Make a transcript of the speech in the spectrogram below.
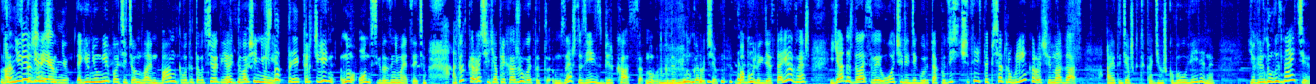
а За мне всю эта женщина-. А я не умею платить онлайн-банк, вот это вот все, это я это вообще не умею. Что ты? Короче, я, ну, он всегда занимается этим. А тут, короче, я прихожу в этот, знаешь, что здесь сберкасса. Ну, вот, когда- ну, короче, бабули где стоят, знаешь, я дождалась своей очереди, говорю, так, вот здесь 450 рублей, короче, на газ. А эта девушка такая, девушка, вы уверены? Я говорю, ну, вы знаете,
